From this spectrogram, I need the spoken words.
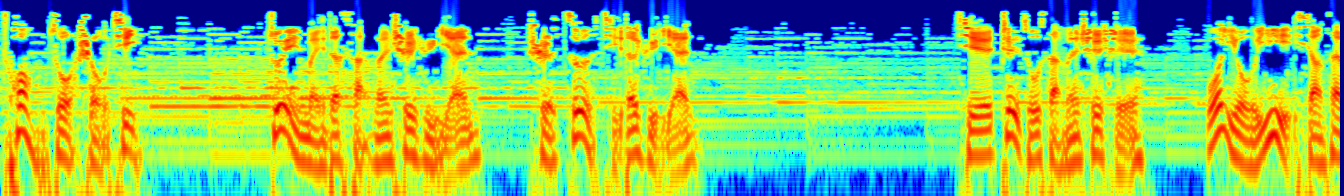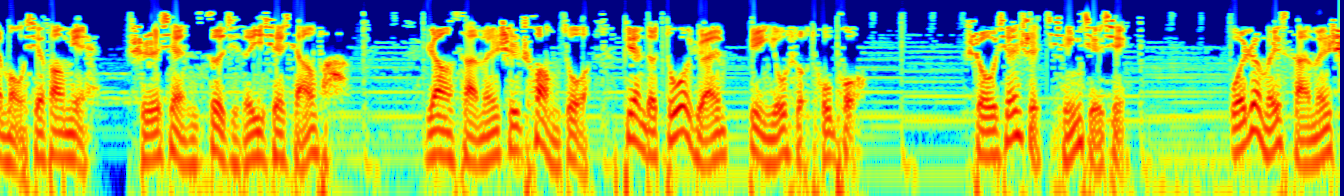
创作手记。最美的散文诗语言是自己的语言。写这组散文诗时，我有意想在某些方面实现自己的一些想法，让散文诗创作变得多元并有所突破。首先是情节性，我认为散文诗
